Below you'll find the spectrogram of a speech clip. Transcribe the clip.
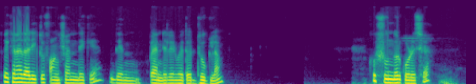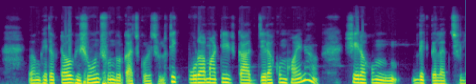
তো এখানে দাঁড়িয়ে একটু ফাংশন দেখে দেন প্যান্ডেলের ভেতর ঢুকলাম। খুব সুন্দর করেছে এবং ভেতরটাও ভীষণ সুন্দর কাজ করেছিল। ঠিক পোড়া মাটির কাজ যেরকম হয় না, সেরকম দেখতে লাগছিল।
